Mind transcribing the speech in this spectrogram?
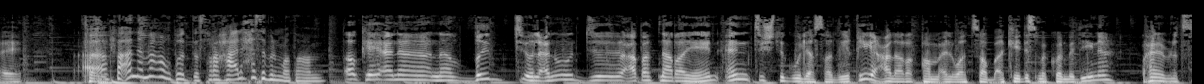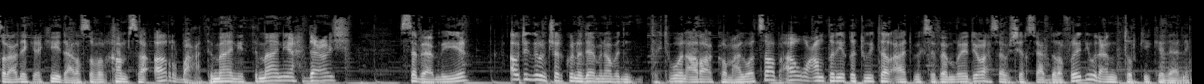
إيه. آه، فأنا مع وضد صراحة على حسب المطعم. okay أنا أنا ضد والعنود آه، أعطتنا رأيين. أنت إيش تقول يا صديقي؟ على رقم الواتساب أكيد اسمك والمدينة. وحين بنتصل عليك أكيد على صفر خمسة أربعة ثمانية ثمانية أحد سبعمية. أو تقدرون تشاركونا دائما أبدا تكتبون آراءكم على الواتساب أو عن طريق تويتر Mix FM Radio. وحساب الشخصي عبد الله فريدي والعنود التركي كذلك.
